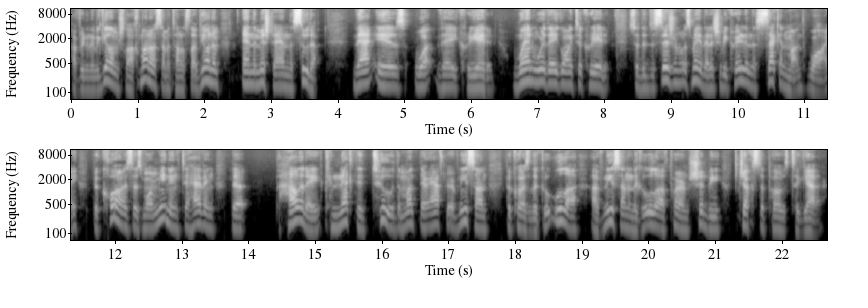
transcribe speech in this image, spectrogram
of reading the Megillah, Shlach Manos, Amatanos Lavyonim, and the Mishnah and the Suda. That is what they created. When were they going to create it? So the decision was made that it should be created in the second month. Why? Because there's more meaning to having the holiday connected to the month thereafter of Nisan because the Geula of Nisan and the Geula of Purim should be juxtaposed together.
